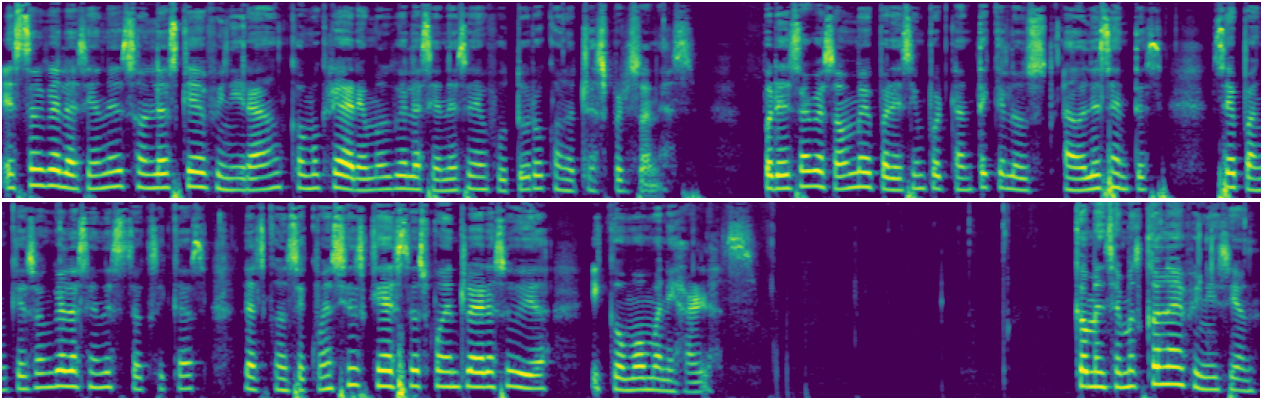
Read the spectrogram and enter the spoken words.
estas relaciones son las que definirán cómo crearemos relaciones en el futuro con otras personas. Por esa razón me parece importante que los adolescentes sepan qué son relaciones tóxicas, las consecuencias que éstas pueden traer a su vida y cómo manejarlas. Comencemos con la definición.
